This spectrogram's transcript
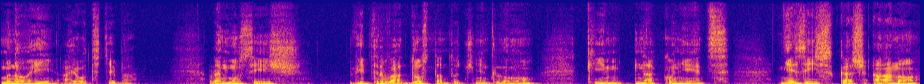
mnohí aj od teba. Len musíš vytrvať dostatočne dlho, kým nakoniec nezískaš áno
